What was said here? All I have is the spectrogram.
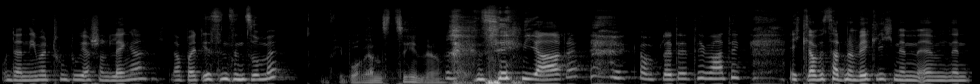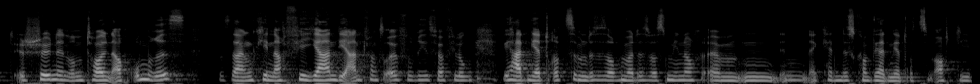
Unternehmertum, du ja schon länger. Ich glaube, bei dir sind es in Summe. Im Februar werden es zehn, ja. zehn Jahre, komplette Thematik. Ich glaube, es hat man wirklich einen, ähm, einen schönen und tollen auch Umriss sagen, okay, nach vier Jahren, die Anfangseuphorie ist verflogen. Wir hatten ja trotzdem, das ist auch immer das, was mir noch ähm, in, in, Erkenntnis kommt, wir hatten ja trotzdem auch die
